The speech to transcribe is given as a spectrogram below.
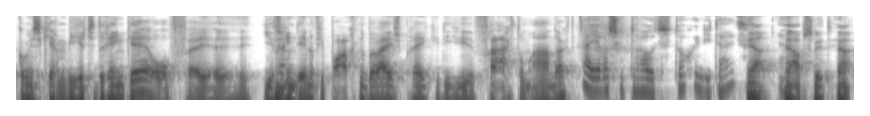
kom eens een keer een biertje drinken. Of eh, je- je vriendin of je partner bij wijze van spreken die vraagt om aandacht. Ja, je was getrouwd, toch, in die tijd? Ja, ja. absoluut. Ja.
